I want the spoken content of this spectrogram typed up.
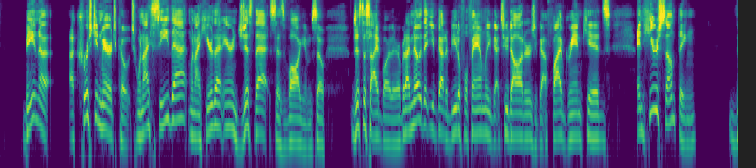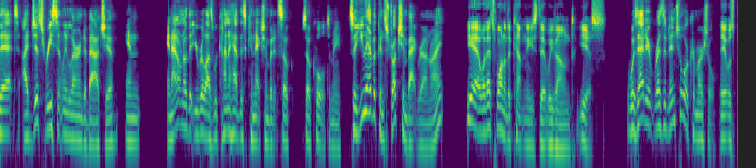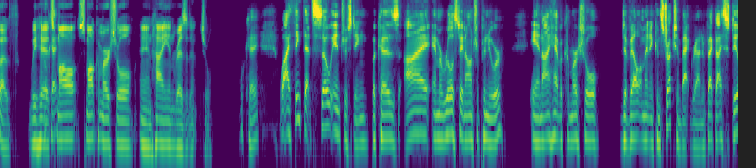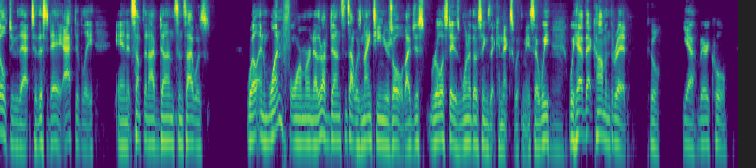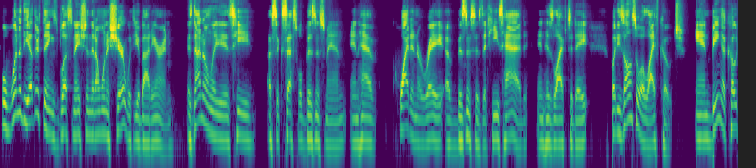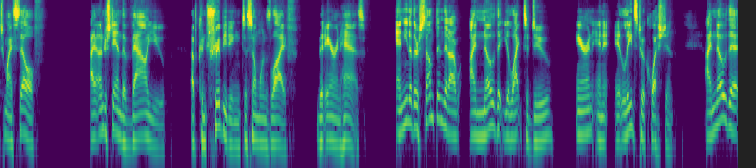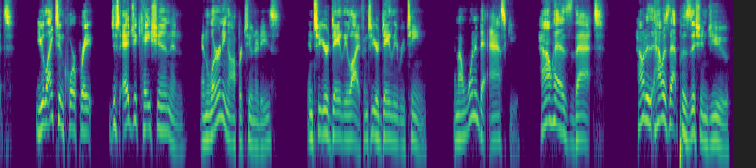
being a a Christian marriage coach, when I see that, when I hear that, Aaron, just that says volume. So, just a sidebar there. But I know that you've got a beautiful family. You've got two daughters. You've got five grandkids. And here's something that I just recently learned about you, and and I don't know that you realize we kind of have this connection, but it's so so cool to me. So you have a construction background, right? Yeah, well, that's one of the companies that we've owned. Yes. Was that it residential or commercial? It was both. We had Okay. small small commercial and high end residential. Okay. Well, I think that's so interesting because I am a real estate entrepreneur and I have a commercial development and construction background. In fact, I still do that to this day actively. And it's something I've done since I was, well, in one form or another, I've done since I was 19 years old. I just, real estate is one of those things that connects with me. So we, we have that common thread. Cool. Yeah, very cool. Well, one of the other things, Blessed Nation, that I want to share with you about Aaron is not only is he a successful businessman and have quite an array of businesses that he's had in his life to date, but he's also a life coach. And being a coach myself, I understand the value of contributing to someone's life that Aaron has. And you know, there's something that I I know that you like to do, Aaron, and it, it leads to a question. I know that, you like to incorporate just education and, and learning opportunities into your daily life, into your daily routine. And I wanted to ask you, how has that, how did, how has that positioned you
